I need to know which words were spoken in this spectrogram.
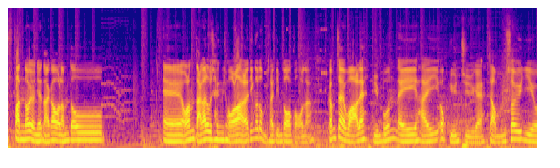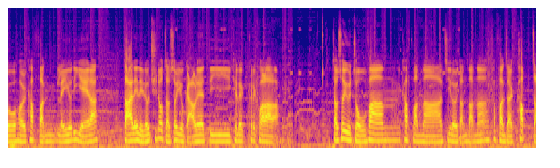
吸糞嗰樣嘢，大家我諗都，诶、我諗大家都清楚啦，係啦，應該都唔使點多講啦。咁即係話呢，原本你喺屋苑住嘅，就唔需要去吸糞你嗰啲嘢啦。但係你嚟到村屋就需要搞呢一啲噼里噼里啦啦。就需要做翻吸糞啊之類等等啦，吸糞就係吸走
